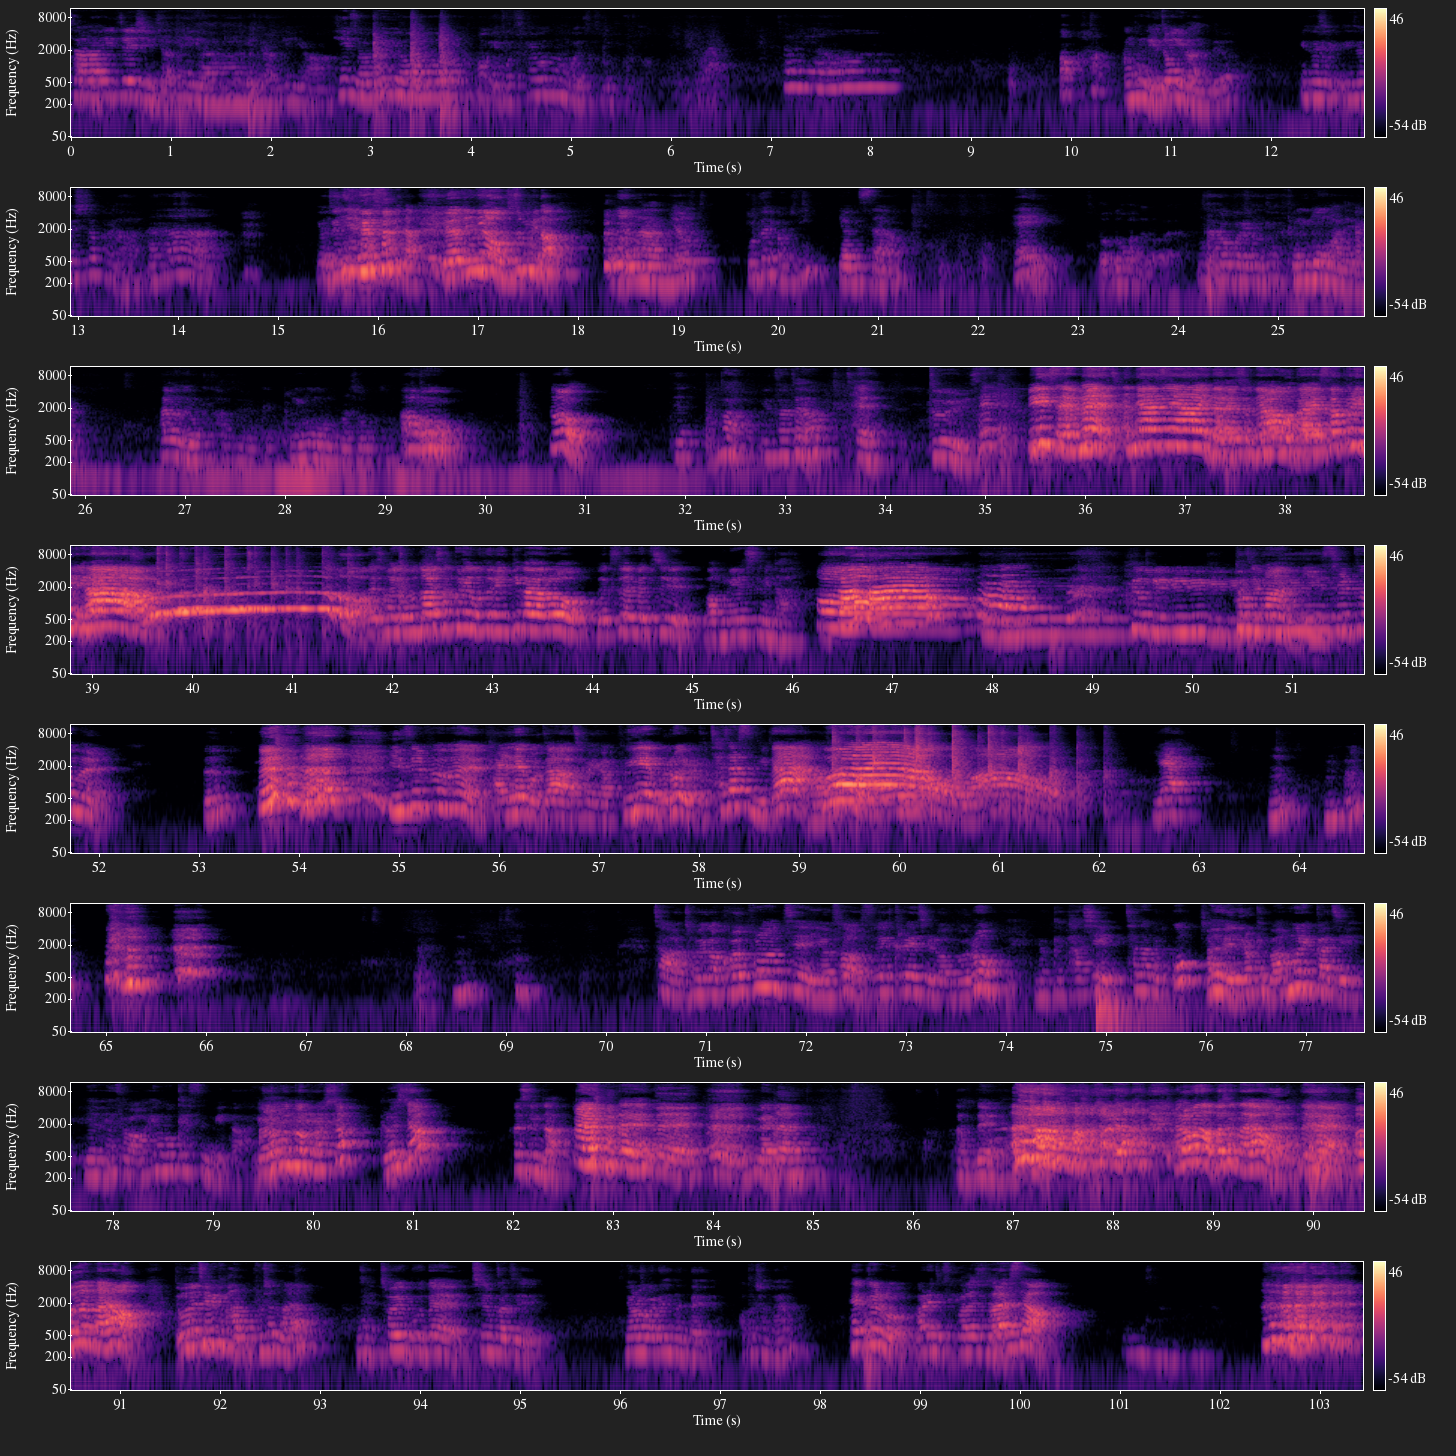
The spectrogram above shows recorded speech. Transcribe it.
자 이제 시작이야. 시작이야. 시작이야. 어 이거 세우는 거 있어. 사연. 어 하. 방송 예정이라는데요? 이제 이제 시작할. 아. 아하. 여진이 없습니다. 여진이 없습니다. 안녕. 오늘 어디? 여기 있어요. 헤이. 너 너가 들어가요. 너가 이렇게. 동동하래. 하연 이렇게 가서 이렇게 동동으로 벌써부터. 아우. 오! 됐다. 나 인사할까요? 네. 네. 둘, 셋. Mix and Match! 안녕하세요. 이달의 소녀 ODD EYE CIRCLE입니다. 네, 저희 ODD EYE CIRCLE이 오늘 인기가요로 Max and Match 마무리했습니다. 아. 아. 하지만 이 슬픔을 응? 이 슬픔을 달래보자 저희가 V앱으로 이렇게 찾았습니다. 아. Wow! Wow! 예. 응? 응? 자, 저희가 Girl Front에 이어서 Sweet Crazy Love로 이렇게 다시 찾아뵙고 네, 이렇게 마무리까지 네. 해서 행복했습니다. 여러분도 그러시죠? 그러시죠? 했습니다. 네. 네. 네. 네. 아, 네. 여러분은 어떠셨나요? 네. 네. 어떠셨나요? 오늘 재밌게 봐, 보셨나요? 네. 저희 무대 지금까지 여러 번 했는데 어떠셨나요? 댓글로 말해주세요. 말해주세요. 말해주세요. 음.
